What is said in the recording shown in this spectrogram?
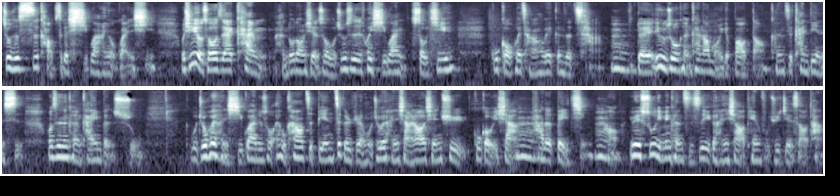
就是思考这个习惯很有关系。我其实有时候在看很多东西的时候，我就是会习惯手机 Google 会常常会跟着查，嗯，对。例如说，我可能看到某一个报道，可能只看电视，或甚至可能看一本书。我就会很习惯，就说，哎，我看到这边这个人，我就会很想要先去 Google 一下他的背景，嗯、好，因为书里面可能只是一个很小的篇幅去介绍他。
